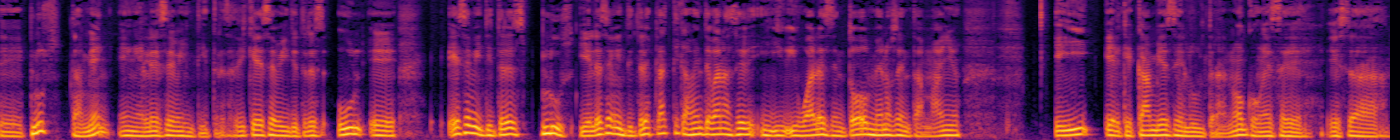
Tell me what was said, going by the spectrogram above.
eh, Plus también en el S23. Así que S23, S23 Plus y el S23 prácticamente van a ser iguales en todos menos en tamaño. Y el que cambia es el Ultra, ¿no? Con esa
